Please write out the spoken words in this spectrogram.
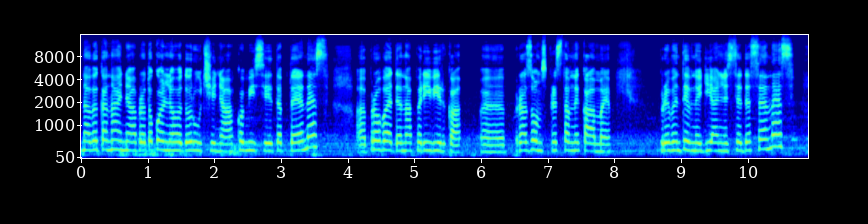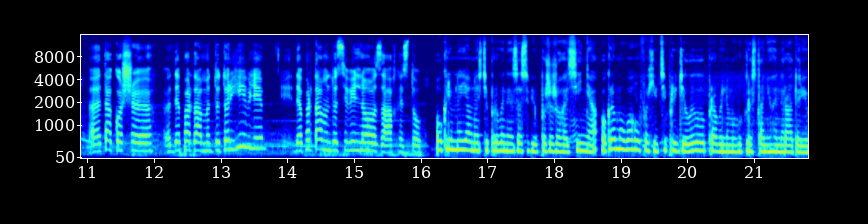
На виконання протокольного доручення комісії ТЕП ТНС е, проведена перевірка е, разом з представниками превентивної діяльності ДСНС, також е, департаменту торгівлі, департаменту цивільного захисту. Окрім наявності первинних засобів пожежогасіння, окрему увагу фахівці приділили правильному використанню генераторів.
